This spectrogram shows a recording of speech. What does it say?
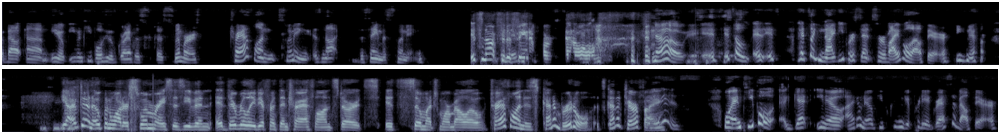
about um, you know, even people who have grown up as, as swimmers. Triathlon swimming is not the same as swimming. It's not for the It is. faint of heart at all. no, it, it's it's a it, it's it's like ninety percent survival out there. You know. Yeah, I've done open water swim races. Even Eh, they're really different than triathlon starts. It's so much more mellow. Triathlon is kind of brutal. It's kind of terrifying. It is. Well, and people get you know I don't know people can get pretty aggressive out there.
